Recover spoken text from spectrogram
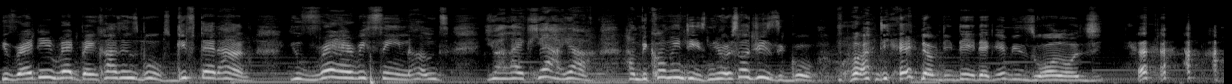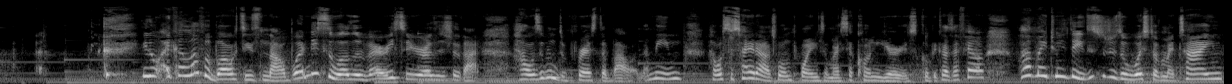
you've already read Ben Carson books, Gifted Hand, you've read everything, and you're like, yeah, yeah, I'm becoming this. Neurosurgery is the goal. But at the end of the day, they gave you zoology. You know, I can laugh about it now, but this was a very serious issue that I was even depressed about. I mean, I was suicidal at one point in my second year in school because I felt, why am I doing this? This is just a waste of my time,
